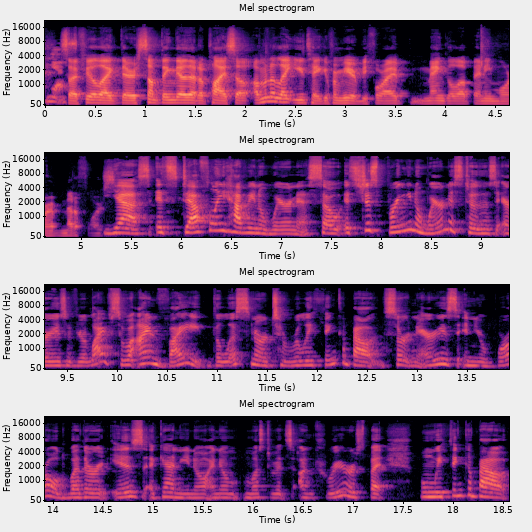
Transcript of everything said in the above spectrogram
Yes. So I feel like there's something there that applies. So I'm going to let you take it from here before I mangle up any more metaphors. Yes, it's definitely having awareness. So it's just bringing awareness to those areas of your life. So I invite the listener to really think about certain areas in your world, whether it is again, you know, I know most of it's on careers, but when we think about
